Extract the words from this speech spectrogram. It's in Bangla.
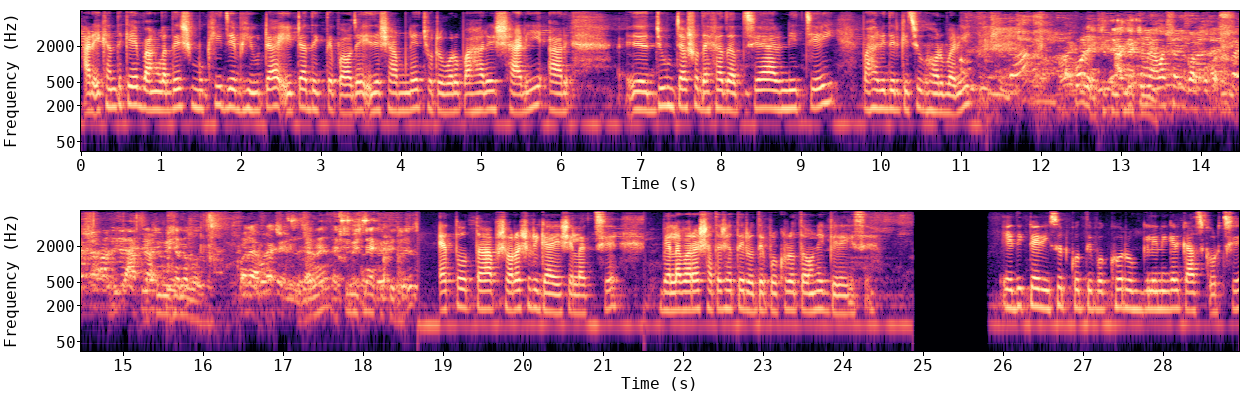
আর এখান থেকে বাংলাদেশমুখী যে ভিউটা এটা দেখতে পাওয়া যায়। এই যে সামনে ছোট বড় পাহাড়ের সারি আর জুম চাষও দেখা যাচ্ছে। আর নিচেই পাহাড়িদের কিছু একশো তিরিশ এত তাপ সরাসরি গায়ে এসে লাগছে। বেলা বাড়ার সাথে সাথে রোদের প্রখরতা অনেক বেড়ে গেছে। এদিকটায় রিসোর্ট কর্তৃপক্ষ রুম ক্লিনিংয়ের কাজ করছে।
